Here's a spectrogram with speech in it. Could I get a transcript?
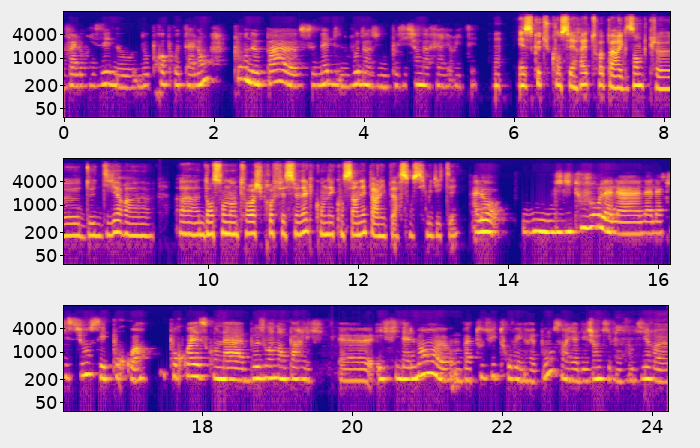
valoriser nos, nos, propres talents pour ne pas se mettre de nouveau dans une position d'infériorité. Mmh. Est-ce que tu conseillerais, toi, par exemple, de dire dans son entourage professionnel qu'on est concerné par l'hypersensibilité? Alors, je dis toujours la, la, la question, c'est pourquoi? Pourquoi est-ce qu'on a besoin d'en parler? Euh, et finalement, euh, on va tout de suite trouver une réponse. Hein. Il y a des gens qui vont vous dire euh,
